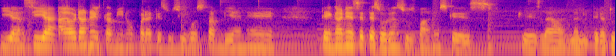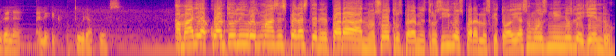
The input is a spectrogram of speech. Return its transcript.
y así abran el camino para que sus hijos también eh, tengan ese tesoro en sus manos que es, que es la, literatura, la, la, lectura, pues. Amalia, ¿cuántos libros más esperas tener para nosotros, para nuestros hijos, para los que todavía somos niños leyendo?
